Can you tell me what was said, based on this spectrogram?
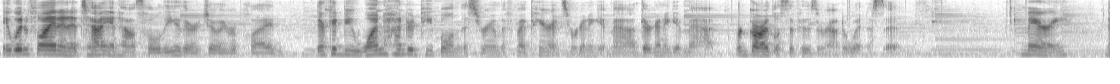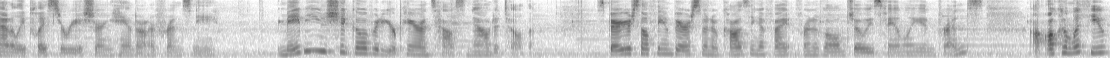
It wouldn't fly in an Italian household either, Joey replied. There could be 100 people in this room. If my parents were going to get mad, they're going to get mad, regardless of who's around to witness it. Mary, Natalie placed a reassuring hand on her friend's knee. Maybe you should go over to your parents' house now to tell them. Spare yourself the embarrassment of causing a fight in front of all of Joey's family and friends. I'll come with you.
